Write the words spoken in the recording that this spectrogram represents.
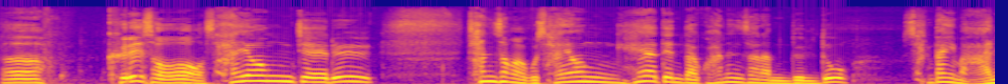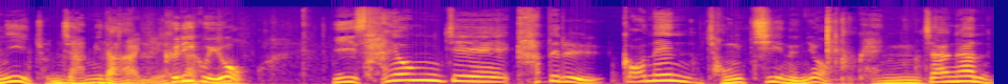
어 그래서 사형제를 찬성하고 사용해야 된다고 하는 사람들도 상당히 많이 존재합니다. 음, 음. 아, 예. 그리고요. 이 사형제 카드를 꺼낸 정치인은요, 굉장한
